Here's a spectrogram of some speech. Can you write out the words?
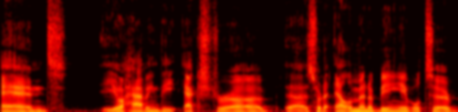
and you know having the extra uh, sort of element of being able to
